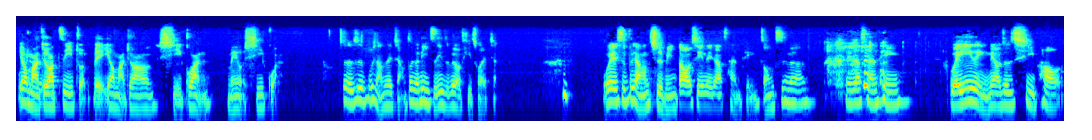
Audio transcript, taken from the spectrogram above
要么就要自己准备，要么就要习惯。没有吸管，真的是不想再讲这个例子，一直被我提出来讲。我也是不想指名道姓那家餐厅。总之呢，那家餐厅唯一的饮料就是气泡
